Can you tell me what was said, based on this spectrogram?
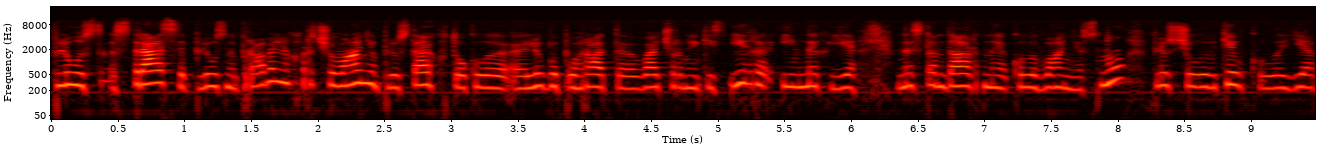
плюс стреси, плюс неправильне харчування, плюс те, хто коли е, любить пограти вечором якісь ігри, і в них є нестандартне коливання сну, плюс чоловіків, коли є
